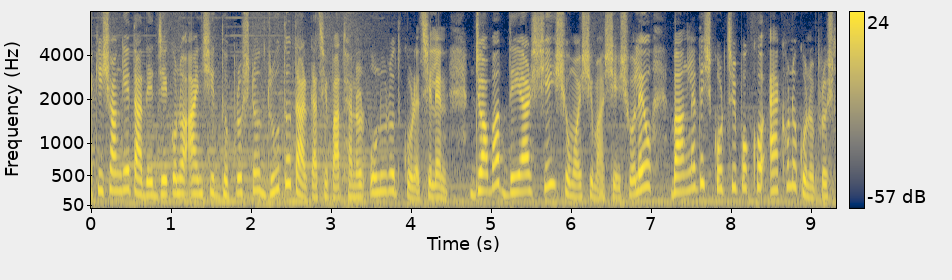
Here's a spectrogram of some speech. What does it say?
একই সঙ্গে তাদের যে কোনো আইনসিদ্ধ প্রশ্ন দ্রুত তার কাছে পাঠানোর অনুরোধ করেছিলেন। জবাব দেয়ার সেই সময়সীমা শেষ হলেও বাংলাদেশ কর্তৃপক্ষ এখনও কোনো প্রশ্ন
